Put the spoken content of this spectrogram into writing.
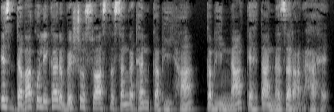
इस दवा को लेकर विश्व स्वास्थ्य संगठन कभी हाँ, कभी ना कहता नज़र आ रहा है।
